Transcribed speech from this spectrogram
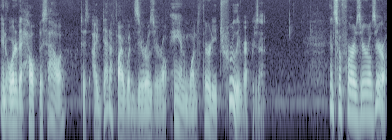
in order to help us out to identify what 0, 0 and 130 truly represent. And so for our 0, 0,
